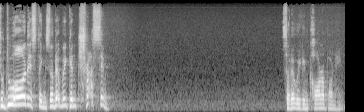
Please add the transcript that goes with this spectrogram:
to do all these things so that we can trust Him, so that we can call upon Him.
